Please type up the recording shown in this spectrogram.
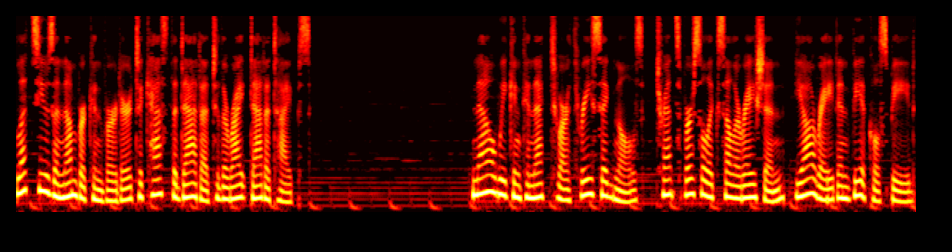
Let's use a number converter to cast the data to the right data types. Now we can connect to our three signals, transversal acceleration, yaw rate and vehicle speed.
